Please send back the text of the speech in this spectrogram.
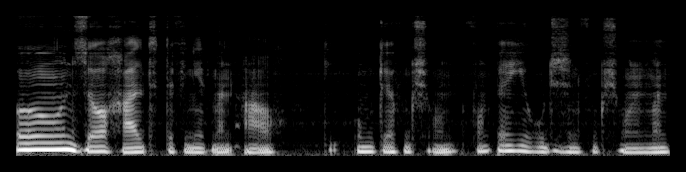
Und so halt definiert man auch die Umkehrfunktion von periodischen Funktionen. Man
